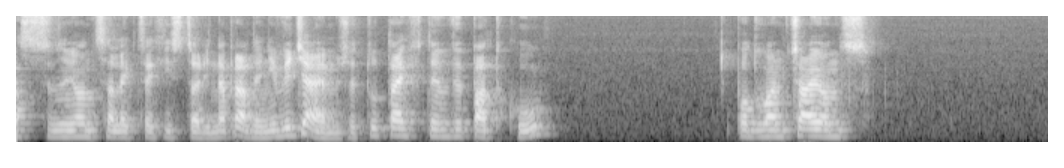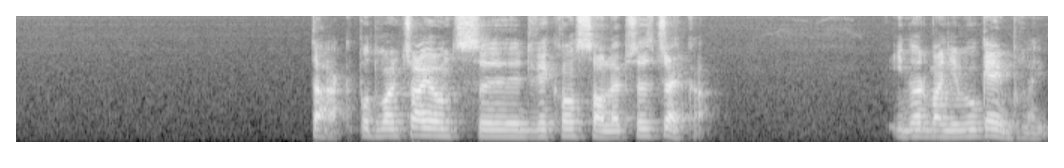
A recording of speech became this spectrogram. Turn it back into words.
Fascynująca lekcja historii. Naprawdę nie wiedziałem, że tutaj w tym wypadku podłączając tak, podłączając y, dwie konsole przez Jacka i normalnie był gameplay.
